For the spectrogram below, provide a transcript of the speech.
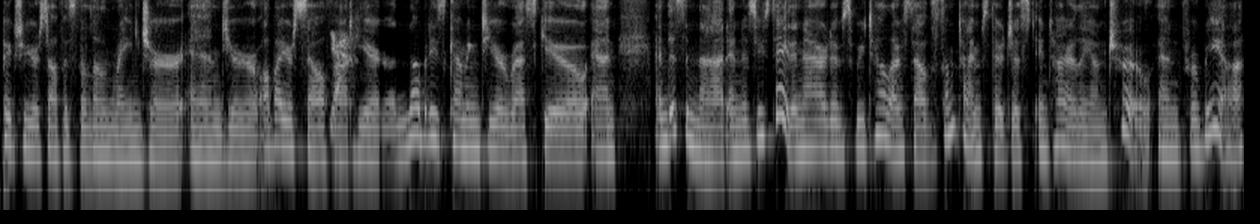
picture yourself as the Lone Ranger and you're all by yourself yeah. out here and nobody's coming to your rescue and and this and that. And as you say, the narratives we tell ourselves, sometimes they're just entirely untrue. And for Rea, yeah.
